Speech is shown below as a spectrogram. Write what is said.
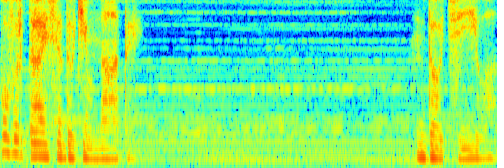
повертайся до кімнати, до тіла.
